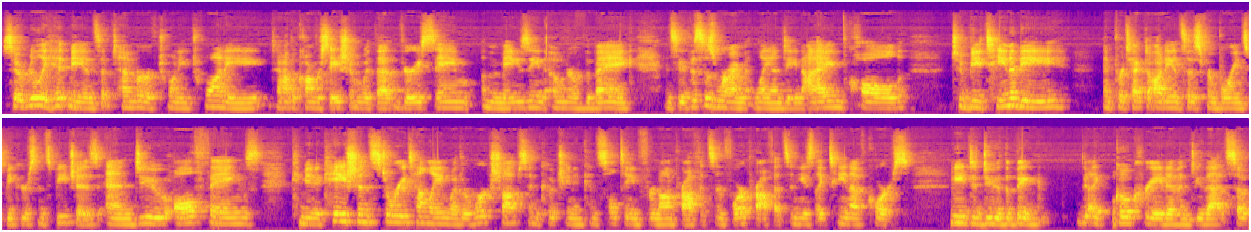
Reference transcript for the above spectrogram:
So it really hit me in September of 2020 to have a conversation with that very same amazing owner of the bank and say, This is where I'm landing. I'm called to be Tina B and protect audiences from boring speakers and speeches and do all things communication, storytelling, whether workshops and coaching and consulting for nonprofits and for profits. And he's like, Tina, of course, you need to do the big, like, go creative and do that. So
